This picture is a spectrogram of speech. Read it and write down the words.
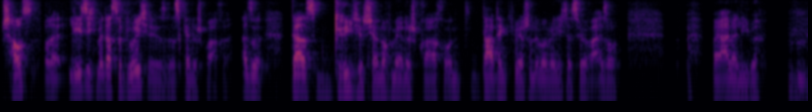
schaust oder lese ich mir das so durch, äh, das ist keine Sprache. Also da ist Griechisch ja noch mehr eine Sprache und da denke ich mir schon immer, wenn ich das höre, also bei aller Liebe. Mhm,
